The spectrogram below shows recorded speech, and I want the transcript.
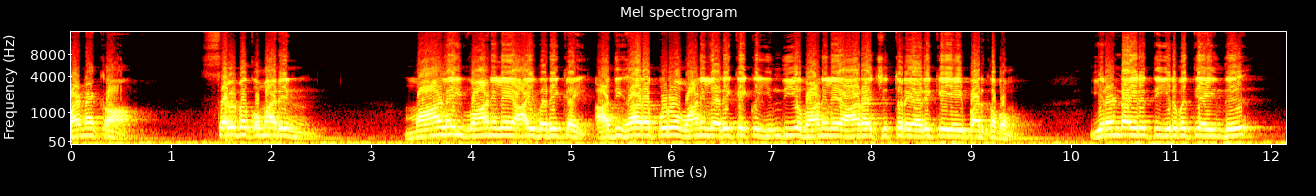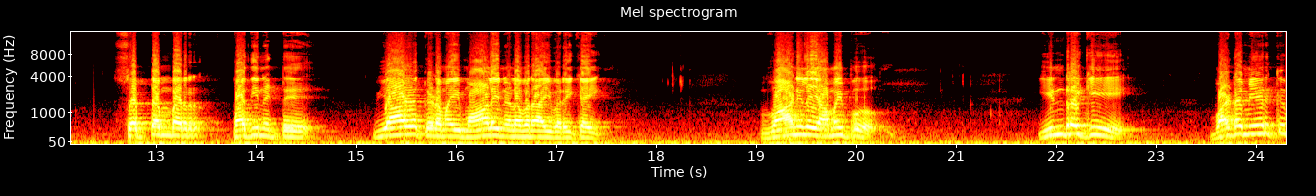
வணக்கம். செல்வகுமாரின் மாலை வானிலை ஆய்வறிக்கை அதிகாரப்பூர்வ வானிலை அறிக்கைக்கு இந்திய வானிலை ஆராய்ச்சித்துறை அறிக்கையை பார்க்கவும். இரண்டாயிரத்தி இருபத்தி ஐந்து செப்டம்பர் பதினெட்டு வியாழக்கிழமை மாலை நிலவர ஆய்வறிக்கை வானிலை அமைப்பு. இன்றைக்கு வடமேற்கு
